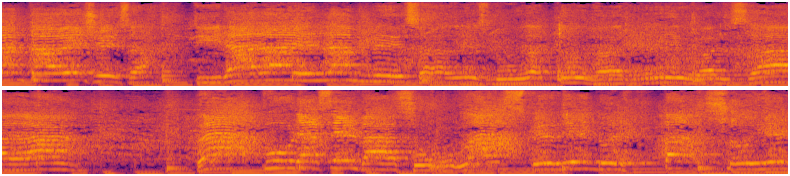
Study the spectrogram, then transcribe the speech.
tanta belleza tirada en la mesa, desnuda toda rebalsada. Apuras el vaso, vas perdiendo el paso y en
